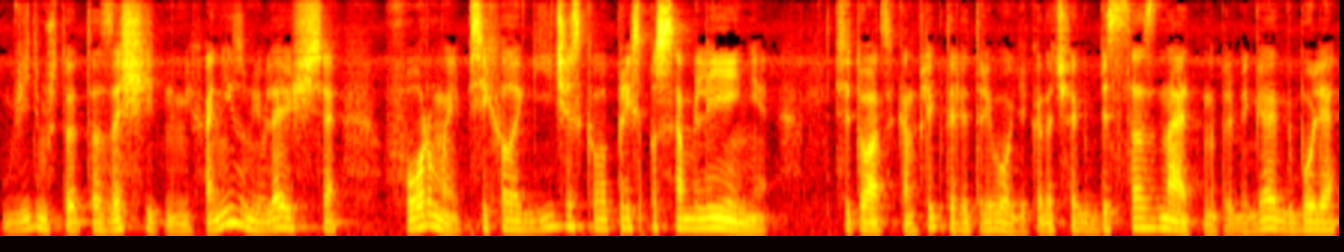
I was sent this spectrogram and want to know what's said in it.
видим, что это защитный механизм, являющийся формой психологического приспособления – в ситуации конфликта или тревоги, когда человек бессознательно прибегает к более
